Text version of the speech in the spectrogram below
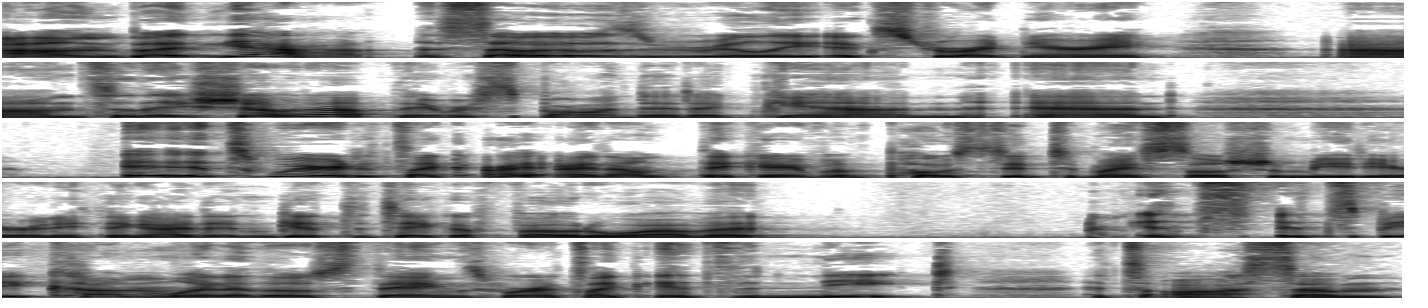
Um, but yeah, so it was really extraordinary. Um, so they showed up, they responded again. And it, it's weird. It's like, I, I don't think I even posted to my social media or anything. I didn't get to take a photo of it. It's it's become one of those things where it's like it's neat, it's awesome,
